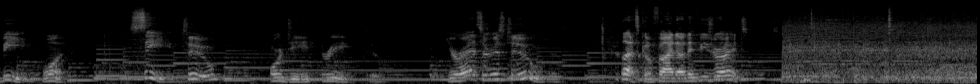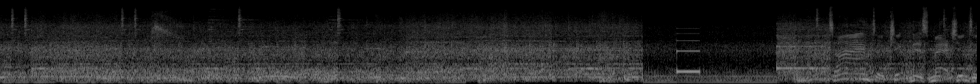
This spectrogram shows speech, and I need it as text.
B. One. C. Two. Or D. Three. Two. Your answer is two. Yes. Let's go find out if he's right. Time to kick this match into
